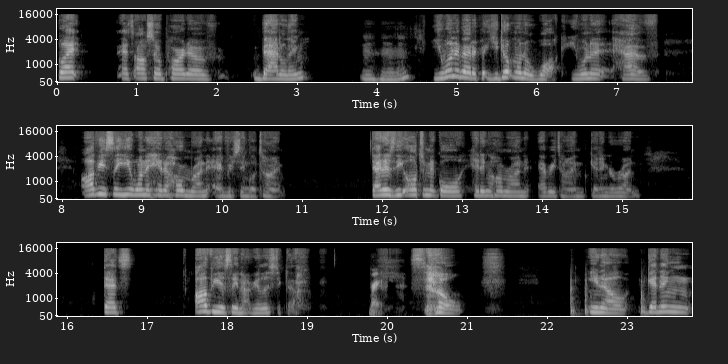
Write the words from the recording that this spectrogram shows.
But that's also part of battling. Mm-hmm. You want a better pitch. You don't want to walk. You want to have obviously you want to hit a home run every single time. That is the ultimate goal, hitting a home run every time, getting a run. That's obviously not realistic though. Right. So, you know, getting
